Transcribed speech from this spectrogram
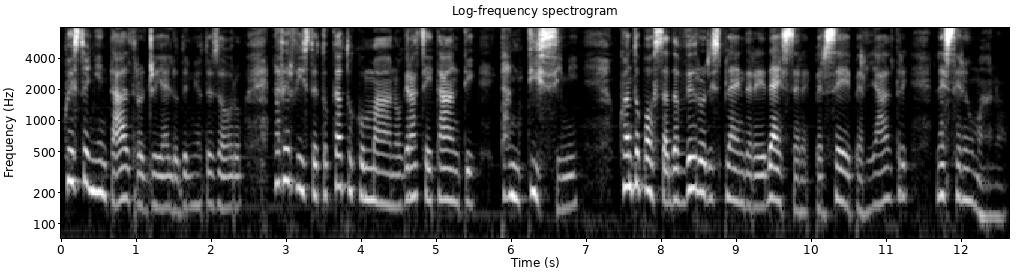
questo è nient'altro il gioiello del mio tesoro, l'aver visto e toccato con mano, grazie ai tanti, tantissimi, quanto possa davvero risplendere ed essere, per sé e per gli altri, l'essere umano.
